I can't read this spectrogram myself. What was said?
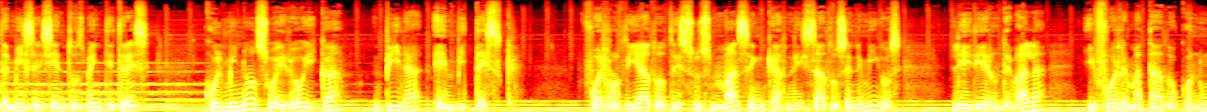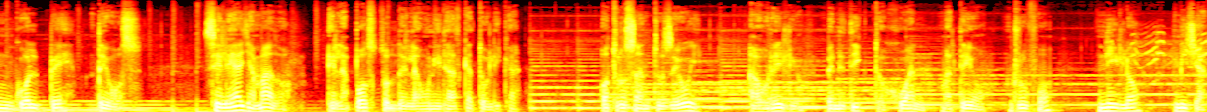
de 1623 culminó su heroica vida en Vitebsk. Fue rodeado de sus más encarnizados enemigos, le hirieron de bala y fue rematado con un golpe de hoz. Se le ha llamado el apóstol de la unidad católica. Otros santos de hoy, Aurelio, Benedicto, Juan, Mateo, Rufo, Nilo, Millán.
